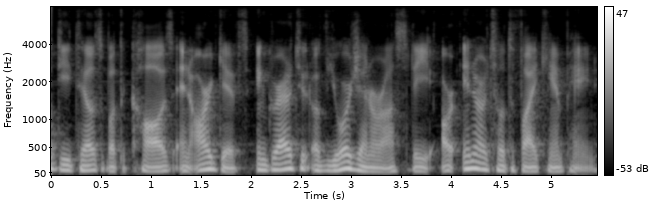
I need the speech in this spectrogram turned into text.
details about the cause and our gifts in gratitude of your generosity are in our Tiltify campaign,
